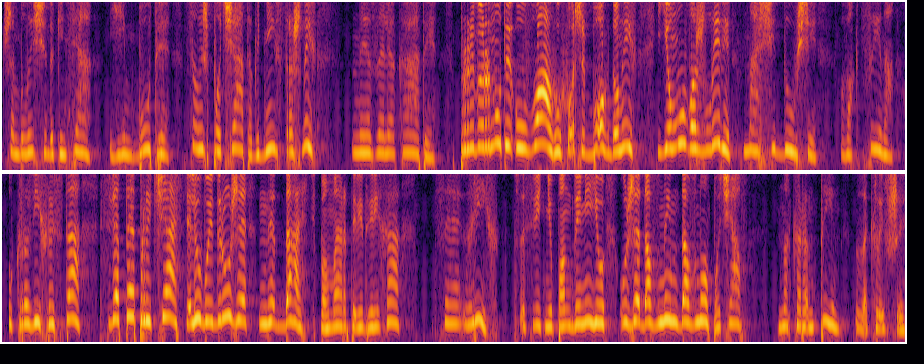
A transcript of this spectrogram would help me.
Чим ближче до кінця їм бути, це лиш початок днів страшних не залякати, привернути увагу хоче Бог до них. Йому важливі наші душі, вакцина у крові Христа, святе причастя, любий друже, не дасть померти від гріха. Це гріх. Всесвітню пандемію уже давним-давно почав на карантин, закривши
